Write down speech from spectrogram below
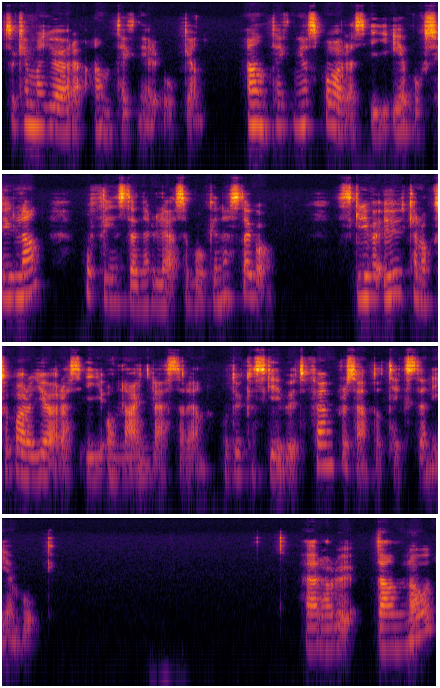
så kan man göra anteckningar i boken. Anteckningar sparas i e-bokshyllan och finns där när du läser boken nästa gång. Skriva ut kan också bara göras i online-läsaren och du kan skriva ut 5% av texten i en bok. Här har du download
